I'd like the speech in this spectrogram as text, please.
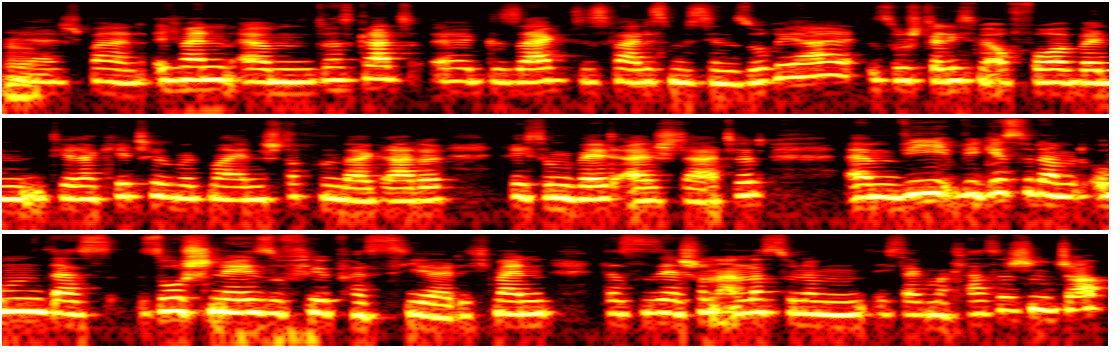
Ja, ja spannend. Ich meine, ähm, du hast gerade äh, gesagt, es war alles ein bisschen surreal. So stelle ich es mir auch vor, wenn die Rakete mit meinen Stoffen da gerade Richtung Weltall startet. Ähm, wie, wie gehst du damit um, dass so schnell so viel passiert? Ich meine, das ist ja schon anders zu einem, ich sag mal, klassischen Job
